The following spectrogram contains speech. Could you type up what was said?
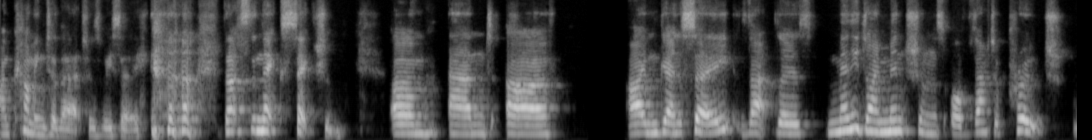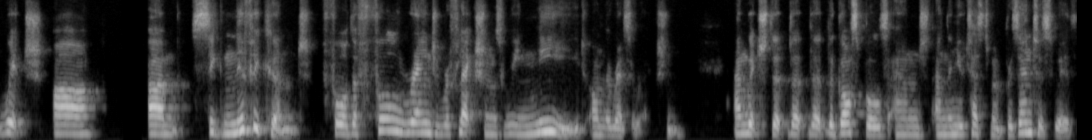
I'm coming to that, as we say. That's the next section. Um, and uh, I'm going to say that there's many dimensions of that approach which are um, significant for the full range of reflections we need on the resurrection and which the, the, the, the Gospels and, and the New Testament present us with.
